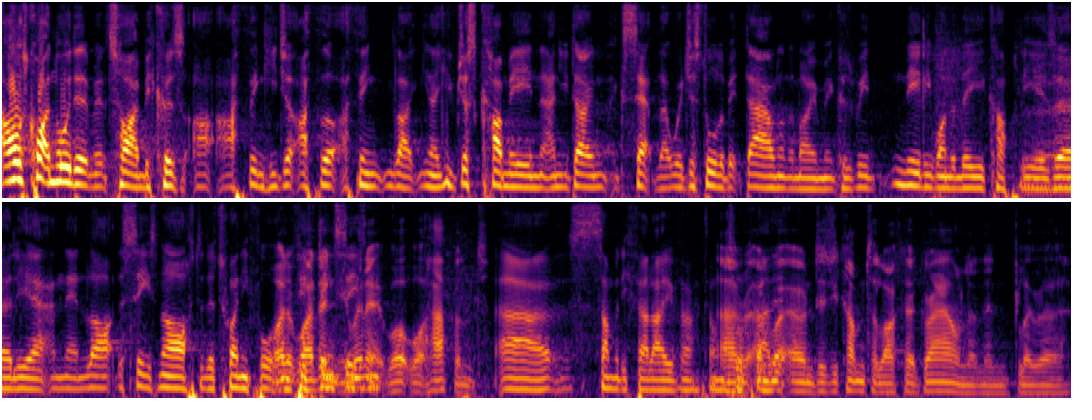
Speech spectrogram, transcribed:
I was quite annoyed at him at the time because I, I, think he just, I thought, I think like, you know, you've just come in and you don't accept that we're just all a bit down at the moment because we nearly won the league a couple of years yeah. earlier and then like, the season after the 2014 why, why didn't season, you win it? What, what happened? Uh, somebody fell over. Don't uh, and, and, did you come to like a ground and then blew a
